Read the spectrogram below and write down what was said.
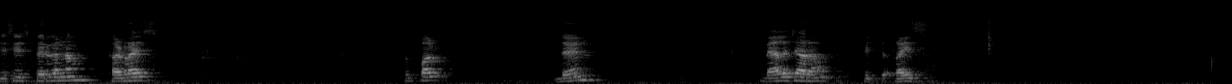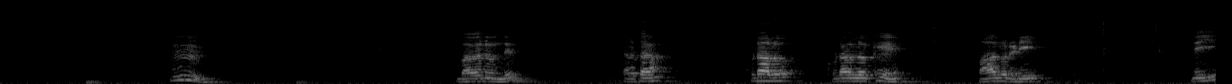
దిస్ ఈజ్ పెరుగన్నం కర్డ్ రైస్. సూపర్ దెన్ బేలచార విత్ రైస్ బాగానే ఉంది. తర్వాత కుడాలు కుడాల్లోకి పాలు రెడీ. నెయ్యి.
